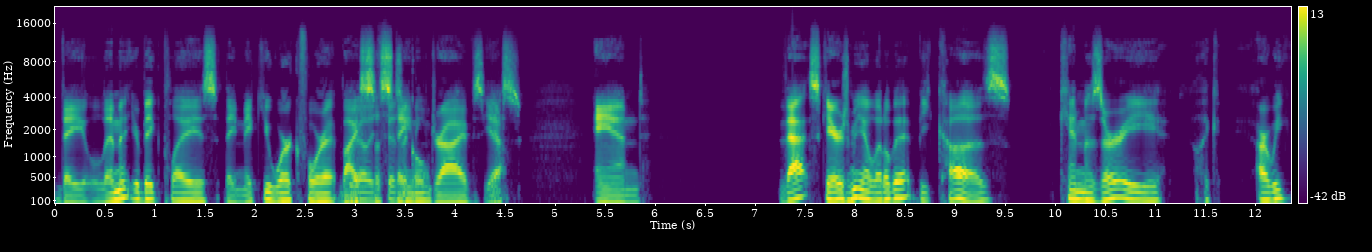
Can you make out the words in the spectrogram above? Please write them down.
they limit your big plays. They make you work for it by Really sustaining physical. drives. Yes, and that scares me a little bit because can Missouri like are we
